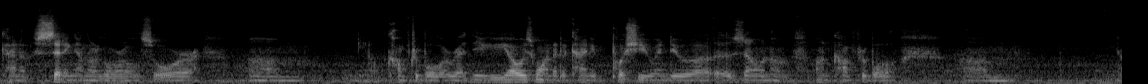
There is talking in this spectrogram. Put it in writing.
kind of sitting on their laurels or um, comfortable already. He always wanted to kind of push you into a, a zone of uncomfortable, um, uh,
